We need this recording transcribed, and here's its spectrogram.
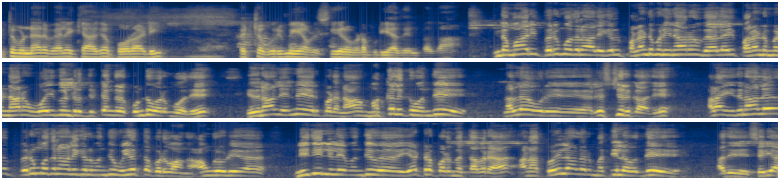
எட்டு மணி நேரம் வேலைக்காக போராடி பெற்ற உரிமையை அவ்வளோ சீக்கிரம் விட முடியாது என்பதுதான். இந்த மாதிரி பெருமுதலாளிகள் பன்னெண்டு மணி நேரம் வேலை பன்னெண்டு மணி நேரம் ஓய்வுன்ற திட்டங்களை கொண்டு வரும்போது இதனால் என்ன ஏற்படும்னா மக்களுக்கு வந்து நல்ல ஒரு ரெஸ்ட் இருக்காது. ஆனால் இதனால பெருமுதலாளிகள் வந்து உயர்த்தப்படுவாங்க. அவங்களுடைய நிதிநிலை வந்து ஏற்றப்படுமே தவிர ஆனா தொழிலாளர் மத்தியில வந்து அது சரியா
